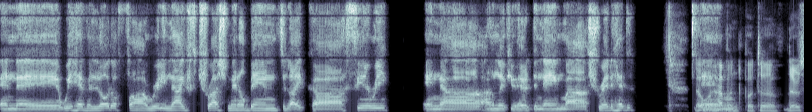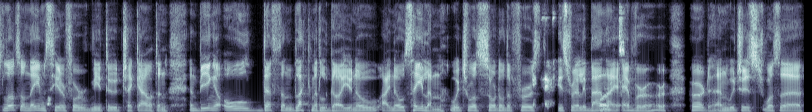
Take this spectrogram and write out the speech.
And uh, we have a lot of uh, really nice thrash metal bands like uh, Scenery. And uh, I don't know if you heard the name uh, Shredhead. No, I haven't, but uh, there's lots of names here for me to check out. And and being an old death and black metal guy, you know, I know Salem, which was sort of the first Israeli band. I ever heard, and which is was a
